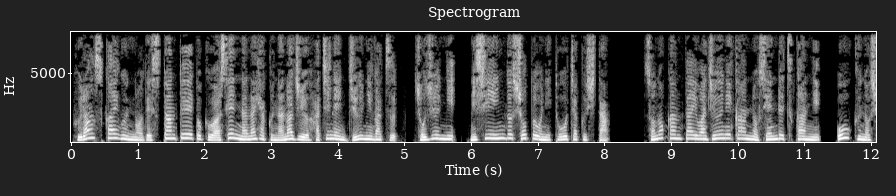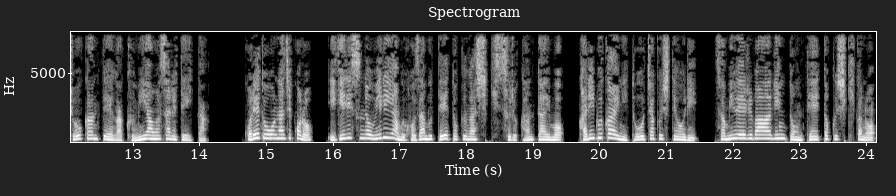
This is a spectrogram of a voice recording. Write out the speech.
フランス海軍のデスタン提督は1778年12月初旬に西インド諸島に到着した。その艦隊は12艦の戦列艦に多くの小艦艇が組み合わされていた。これと同じ頃、イギリスのウィリアム・ホザム提督が指揮する艦隊もカリブ海に到着しており、サミュエル・バーリントン提督指揮下の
